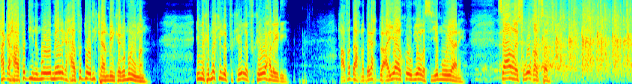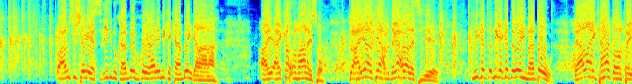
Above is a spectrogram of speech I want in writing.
xagga xaafaddiina mooye meel xaafadoodii kaambeyn kagama iman iminka markii la fikiray la fikiray waxaa la yidhi xaafadda axmed dhagax ducayaalkoogii oo la siiyo mooyaane si aan la ysugu qabsan waxaan u sii sheegayaa siciid inuu kaambeynku ka yaqaanayo ninka kaambeyn galaana. Ay ka xumaanayso. Ducayaalkii axmed dhagax baa la siiyee. Ninka ka daba yimaadow dee adaa inkaa doontay.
